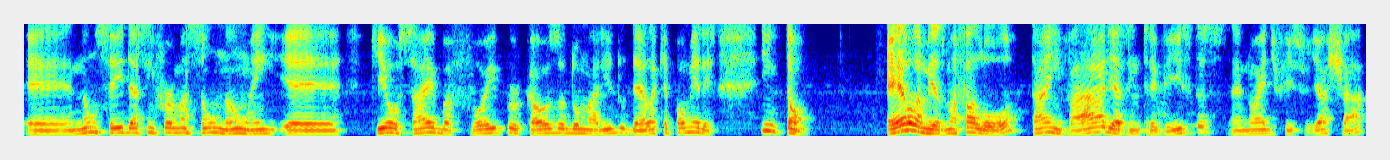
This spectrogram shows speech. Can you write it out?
É, não sei dessa informação, não, hein? É, que eu saiba, foi por causa do marido dela, que é palmeirense. Então, ela mesma falou, tá, em várias entrevistas, né, não é difícil de achar,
